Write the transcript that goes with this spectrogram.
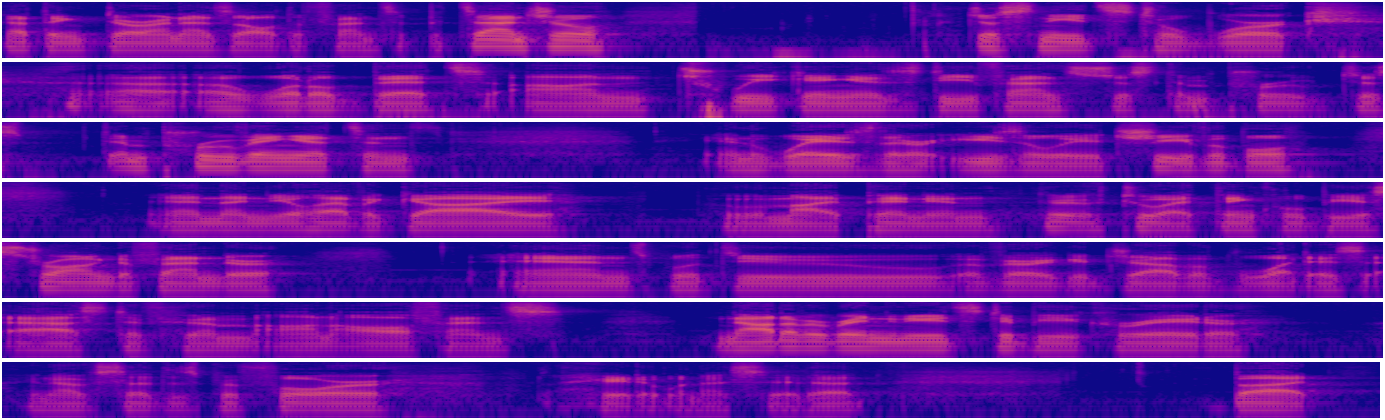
I think Duren has all defensive potential just needs to work uh, a little bit on tweaking his defense, just improve, just improving it in in ways that are easily achievable. And then you'll have a guy who, in my opinion, who I think will be a strong defender and will do a very good job of what is asked of him on offense. Not everybody needs to be a creator. You know, I've said this before. I hate it when I say that, but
